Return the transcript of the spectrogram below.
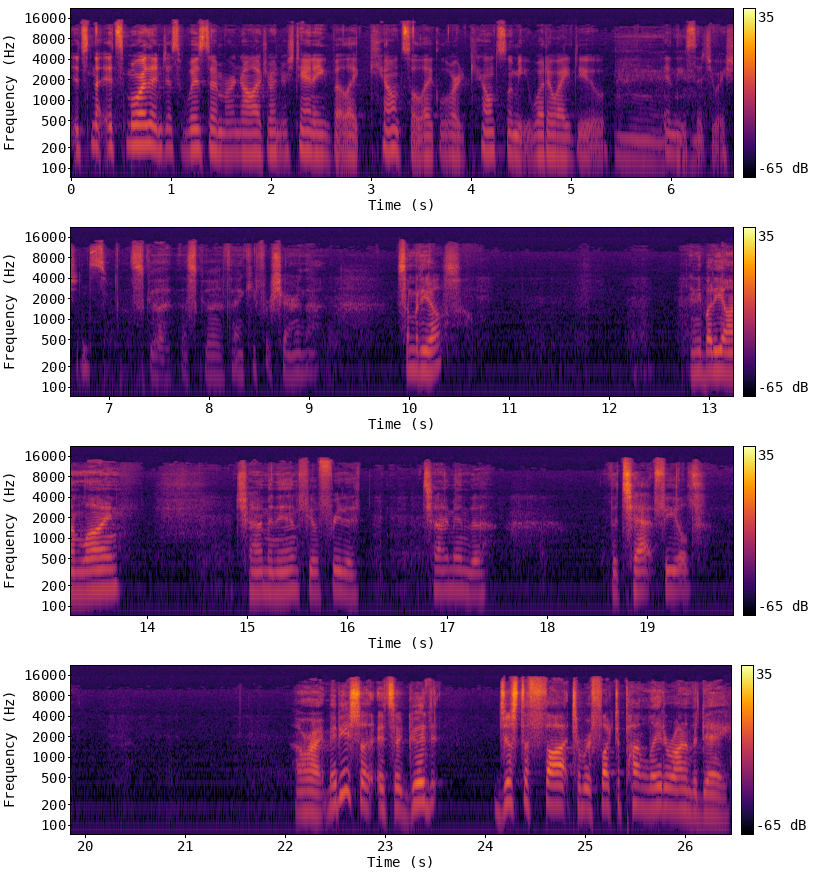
it's not, it's more than just wisdom or knowledge or understanding, but like counsel, like Lord, counsel me. What do I do mm-hmm. in these situations? That's good. That's good. Thank you for sharing that. Somebody else? Anybody online chiming in? Feel free to chime in the, the chat field. All right. Maybe it's a, it's a good, just a thought to reflect upon later on in the day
